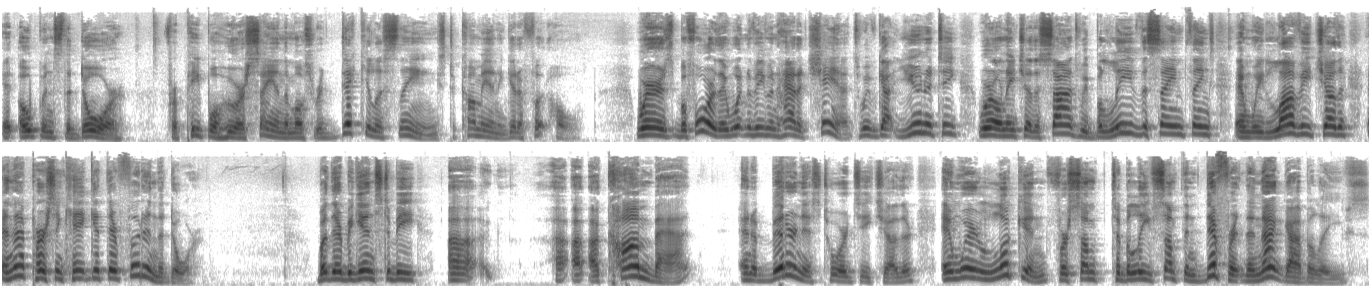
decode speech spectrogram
It opens the door for people who are saying the most ridiculous things to come in and get a foothold. Whereas before they wouldn't have even had a chance. We've got unity, we're on each other's sides, we believe the same things, and we love each other, and that person can't get their foot in the door. But there begins to be uh, a, a, a combat and a bitterness towards each other, and we're looking for some to believe something different than that guy believes.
